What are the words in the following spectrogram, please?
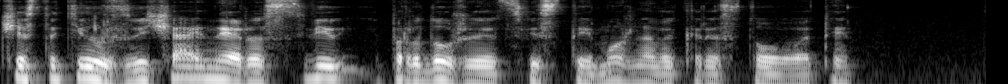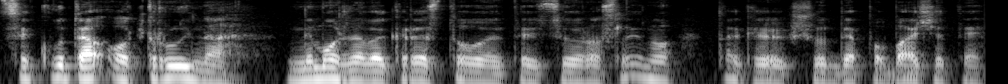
Чистотіл звичайний розцвів і продовжує цвісти, можна використовувати. Цикута отруйна, не можна використовувати цю рослину, так як якщо де побачите,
